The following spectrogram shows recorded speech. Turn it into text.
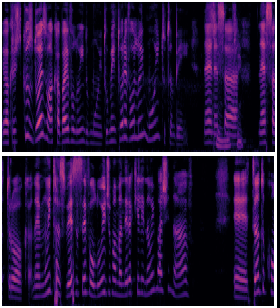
eu acredito que os dois vão acabar evoluindo muito. O mentor evolui muito também, né? Sim, nessa, sim. nessa troca, né? Muitas vezes evolui de uma maneira que ele não imaginava. É, tanto com,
